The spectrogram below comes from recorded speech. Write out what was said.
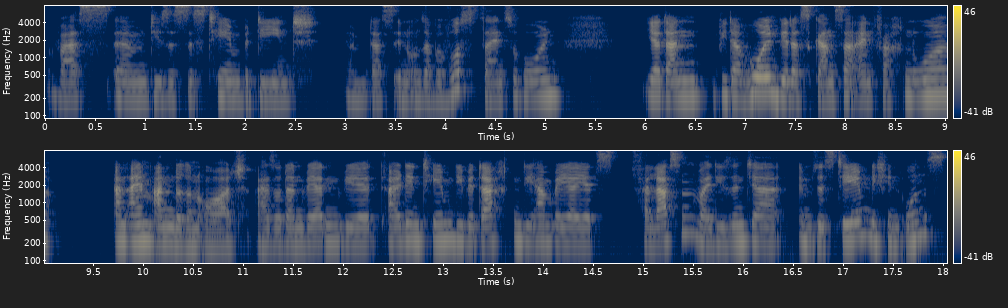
was ähm, dieses System bedient, ähm, das in unser Bewusstsein zu holen, ja, dann wiederholen wir das Ganze einfach nur an einem anderen Ort. Also dann werden wir all den Themen, die wir dachten, die haben wir ja jetzt verlassen, weil die sind ja im System, nicht in uns,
